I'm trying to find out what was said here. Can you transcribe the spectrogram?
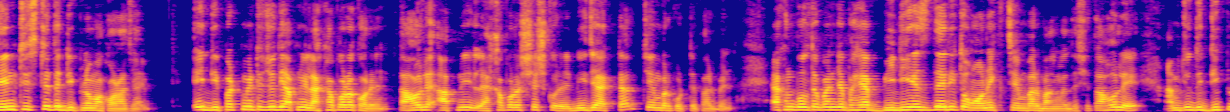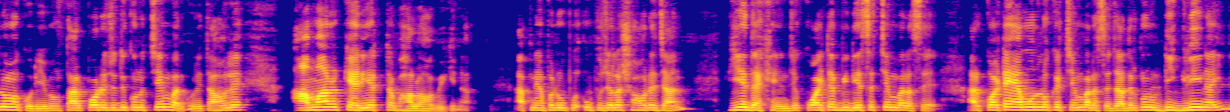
ডেন্টিস্টিতে ডিপ্লোমা করা যায়। এই ডিপার্টমেন্টে যদি আপনি লেখাপড়া করেন, তাহলে আপনি লেখাপড়া শেষ করে নিজে একটা চেম্বার করতে পারবেন। এখন বলতে পারেন যে, ভাইয়া বিডিএসদেরই তো অনেক চেম্বার বাংলাদেশে। তাহলে আমি যদি ডিপ্লোমা করি এবং তারপরে যদি কোনো চেম্বার করি, তাহলে আমার ক্যারিয়ারটা ভালো হবে কিনা? আপনি আপনার উপ- উপজেলা শহরে যান, গিয়ে দেখেন যে কয়টা বিডিএসের চেম্বার আছে আর কয়টা এমন লোকের চেম্বার আছে যাদের কোনো ডিগ্রি নাই।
